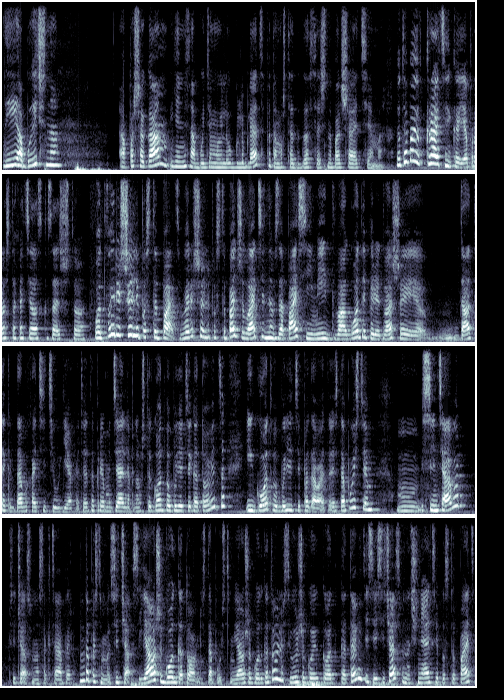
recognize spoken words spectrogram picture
И обычно а по шагам, я не знаю, будем мы углубляться, потому что это достаточно большая тема. Ну давай кратенько, я просто хотела сказать, что вот вы решили поступать, вы решили поступать желательно в запасе иметь два года перед вашей датой, когда вы хотите уехать. Это прям идеально, потому что год вы будете готовиться, и год вы будете подавать. То есть, допустим, сентябрь, сейчас у нас октябрь, ну, допустим, вот сейчас, я уже год готовлюсь, допустим, я уже год готовлюсь, вы уже год, готовитесь, и сейчас вы начинаете поступать,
